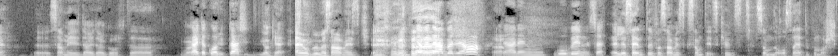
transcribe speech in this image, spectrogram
eh, Sami Daidagovta Nei, det går der. Ok. Jeg jobber med samisk. Ja, men det er bra. Det er en god begynnelse. Eller Senter for samisk samtidskunst, som det også heter på norsk.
